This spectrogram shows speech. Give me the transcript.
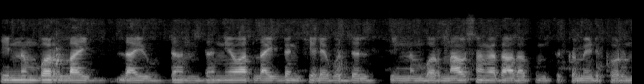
तीन नंबर लाईक लाईव्ह डन धन्यवाद. लाईक डन केल्याबद्दल तीन नंबर नाव सांगा दादा तुमचं कमेंट करून.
